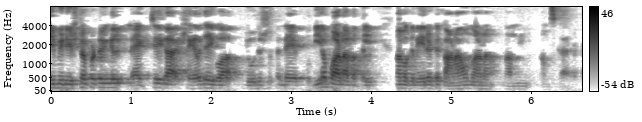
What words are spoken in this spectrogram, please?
ഈ വീഡിയോ ഇഷ്ടപ്പെട്ടുവെങ്കിൽ ലൈക്ക് ചെയ്യുക ഷെയർ ചെയ്യുക. ജ്യോതിഷത്തിന്റെ പുതിയ പാഠപത്തിൽ നമുക്ക് നേരിട്ട് കാണാവുന്നതാണ്. നന്ദി നമസ്കാരം.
